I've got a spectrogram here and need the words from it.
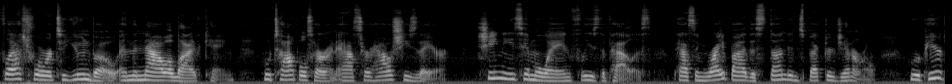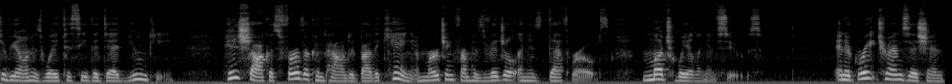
Flash forward to Yunbo and the now alive king, who topples her and asks her how she's there. She needs him away and flees the palace, passing right by the stunned inspector general, who appeared to be on his way to see the dead Yunqi. His shock is further compounded by the king emerging from his vigil in his death robes. Much wailing ensues. In a great transition,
